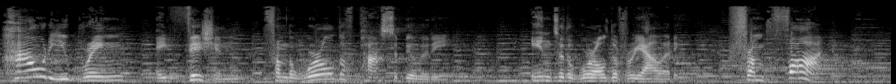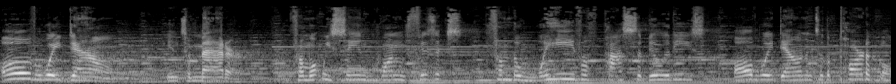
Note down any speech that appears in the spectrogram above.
how do you bring a vision from the world of possibility into the world of reality? From thought all the way down into matter from what we say in quantum physics, from the wave of possibilities all the way down into the particle,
